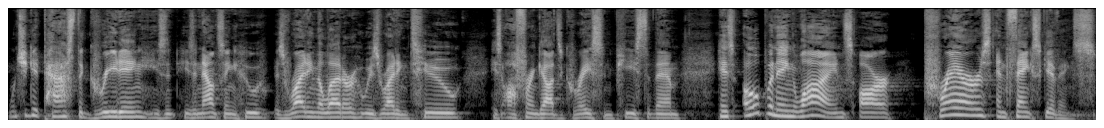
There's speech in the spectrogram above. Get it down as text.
once you get past the greeting, he's, he's announcing who is writing the letter, who he's writing to. He's offering God's grace and peace to them. His opening lines are prayers and thanksgivings.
